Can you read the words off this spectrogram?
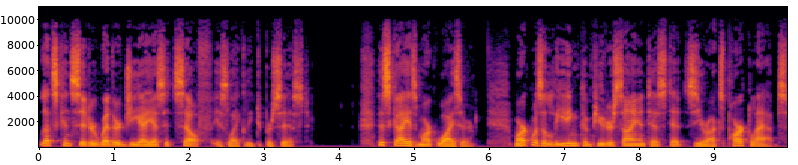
let's consider whether GIS itself is likely to persist. This guy is Mark Weiser. Mark was a leading computer scientist at Xerox PARC Labs.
